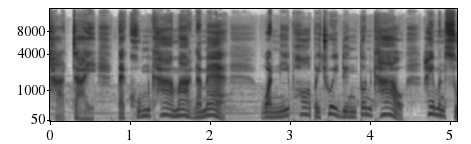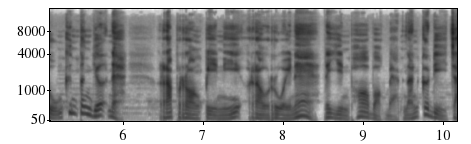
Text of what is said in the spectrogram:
ขาดใจ แต่คุ้มค่ามากนะแม่ วันนี้พ่อไปช่วยดึงต้นข้าว ให้มันสูงขึ้นตั้งเยอะแน่รับรองปีนี้เรารวยแน่ ได้ยินพ่อบอกแบบนั้นก็ดีใจ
